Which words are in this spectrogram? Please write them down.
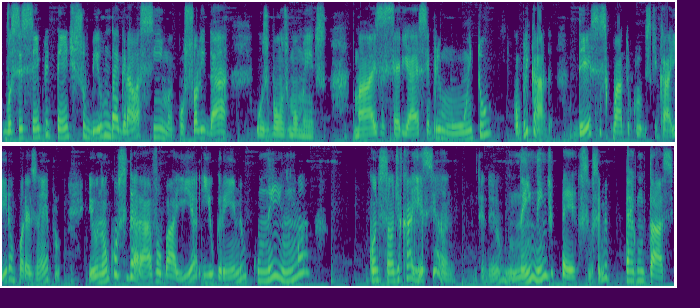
você sempre tente subir um degrau acima, consolidar os bons momentos. Mas a Série A é sempre muito complicada. Desses quatro clubes que caíram, por exemplo, eu não considerava o Bahia e o Grêmio com nenhuma condição de cair esse ano entendeu? Nem, nem de perto. Se você me perguntasse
